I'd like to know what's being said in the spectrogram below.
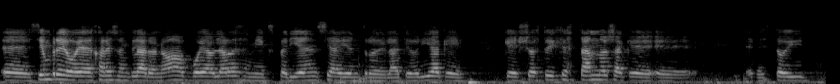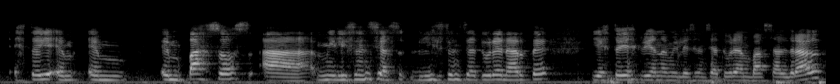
eh, siempre voy a dejar eso en claro, ¿no? Voy a hablar desde mi experiencia y dentro de la teoría que, que yo estoy gestando, ya que eh, estoy, estoy en, en- en pasos a mi licencia, licenciatura en arte y estoy escribiendo mi licenciatura en base al drag.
